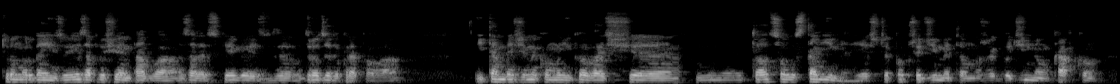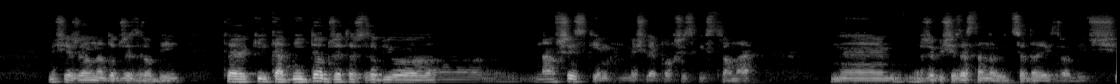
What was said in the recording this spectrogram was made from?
którą organizuję. Zaprosiłem Pawła Zalewskiego, jest w drodze do Krakowa i tam będziemy komunikować e, to, co ustalimy. Jeszcze poprzedzimy to może godzinną kawką. Myślę, że ona dobrze zrobi. Te kilka dni dobrze też zrobiło e, nam wszystkim, myślę, po wszystkich stronach, żeby się zastanowić, co dalej zrobić.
